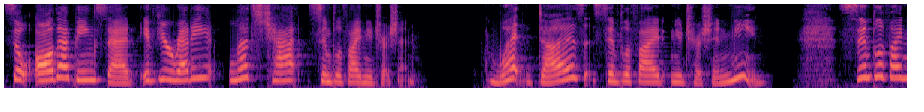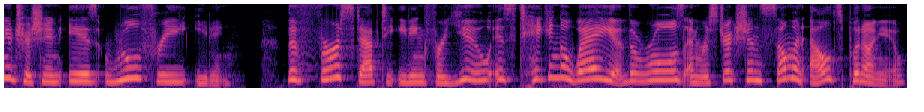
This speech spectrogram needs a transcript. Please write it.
So, all that being said, if you're ready, let's chat simplified nutrition. What does simplified nutrition mean? Simplified nutrition is rule free eating. The first step to eating for you is taking away the rules and restrictions someone else put on you.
